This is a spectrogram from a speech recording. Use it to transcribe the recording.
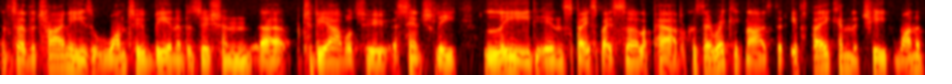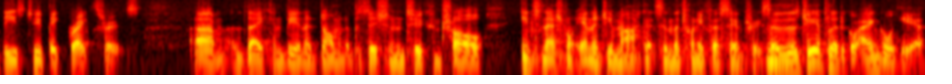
And so the Chinese want to be in a position uh, to be able to essentially lead in space based solar power because they recognize that if they can achieve one of these two big breakthroughs, um, they can be in a dominant position to control international energy markets in the 21st century. So mm. there's a geopolitical angle here,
